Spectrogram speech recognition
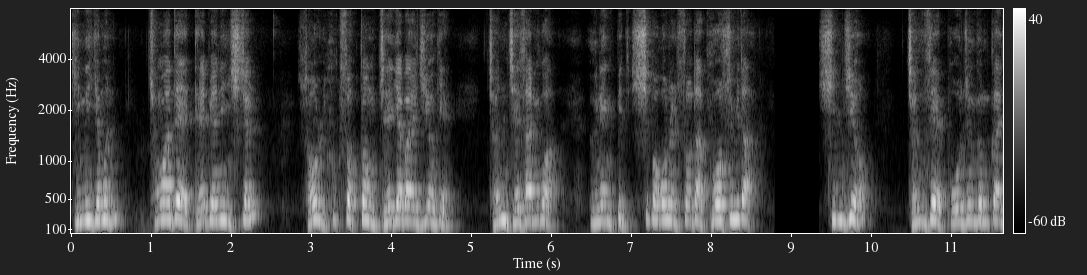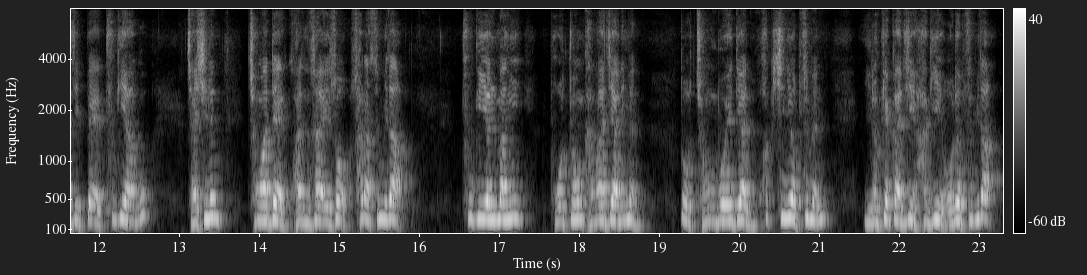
김의겸은 청와대 대변인 시절 서울 흑석동 재개발 지역에 전 재산과 은행빚 10억 원을 쏟아 부었습니다. 심지어 전세 보증금까지 빼 투기하고 자신은 청와대 관사에서 살았습니다. 투기 열망이 보통 강하지 않으면 또 정보에 대한 확신이 없으면 이렇게까지 하기 어렵습니다.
